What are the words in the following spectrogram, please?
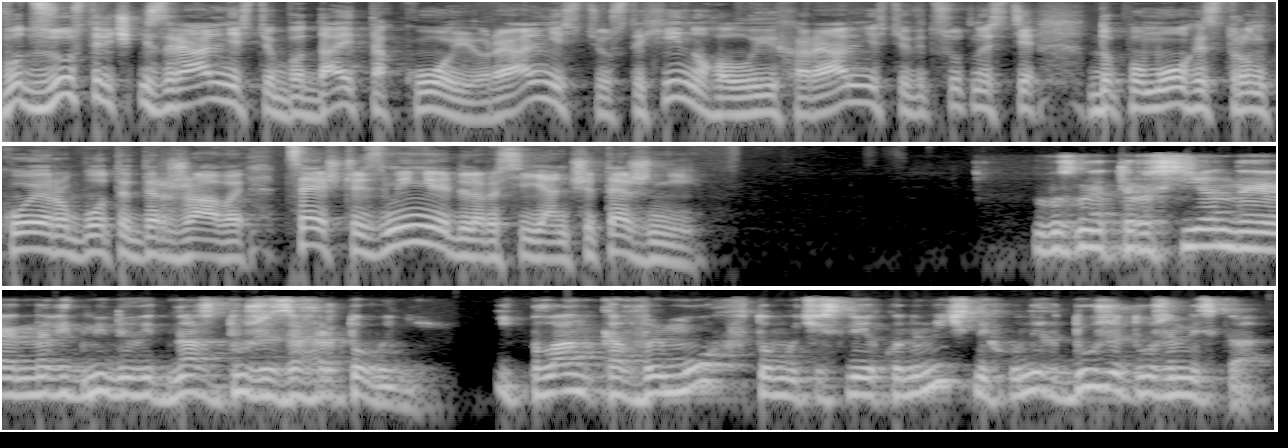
От зустріч із реальністю, бодай такою реальністю стихійного лиха, реальністю відсутності допомоги стрункої роботи держави. Це щось змінює для росіян чи теж ні? Ви знаєте, росіяни, на відміну від нас, дуже загратовані. І планка вимог, в тому числі економічних, у них дуже-дуже низька.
